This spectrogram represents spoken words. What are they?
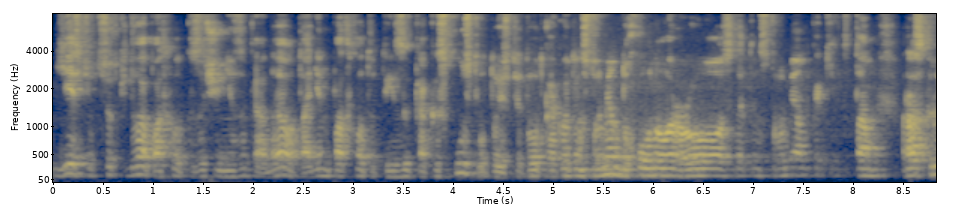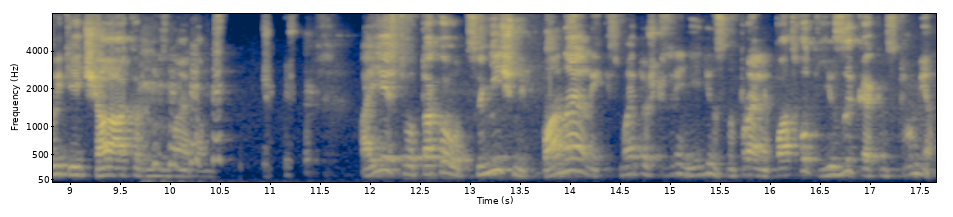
есть вот все-таки два подхода к изучению языка. Да? Вот один подход это язык как искусство, то есть это вот какой-то инструмент духовного роста, это инструмент каких-то там раскрытия чакр, не знаю, там а есть вот такой вот циничный, банальный и, с моей точки зрения, единственный правильный подход – язык как инструмент.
